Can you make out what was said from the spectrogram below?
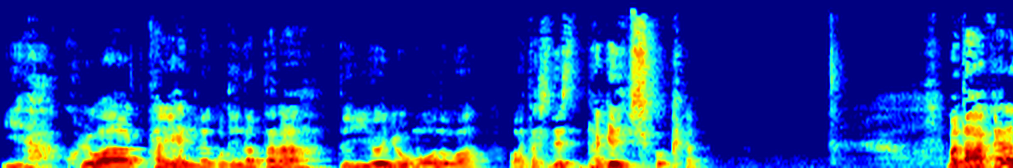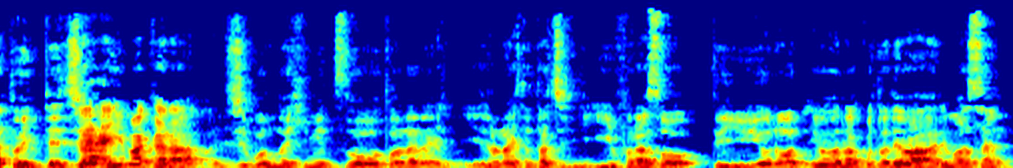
いや、これは大変なことになったなというように思うのは私ですだけでしょうか？まあ、だからといって、じゃあ今から自分の秘密を隣いろんな人たちに言いふらそうというようなようなことではありません。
